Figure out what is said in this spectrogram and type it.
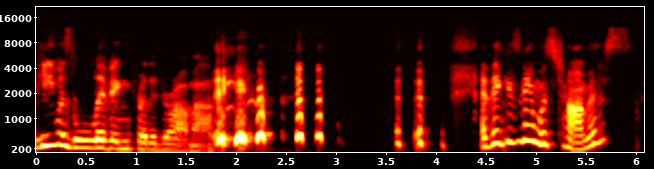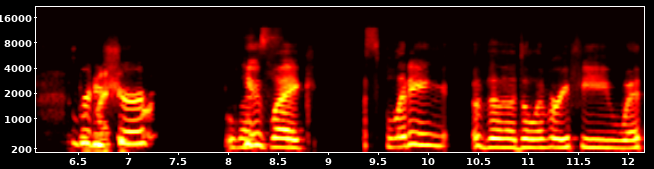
he was living for the drama. I think his name was Thomas. This was pretty sure. He was like splitting the delivery fee with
